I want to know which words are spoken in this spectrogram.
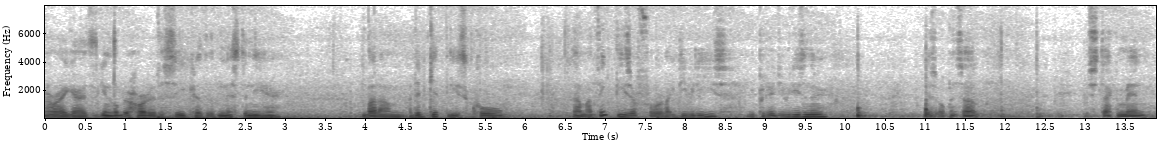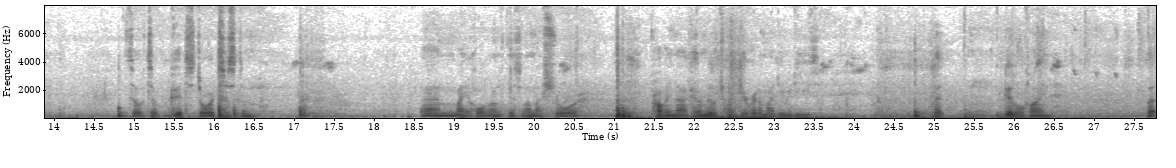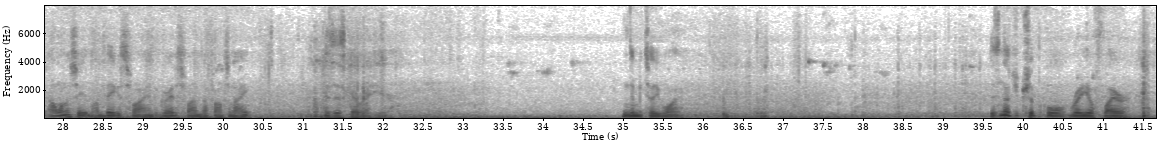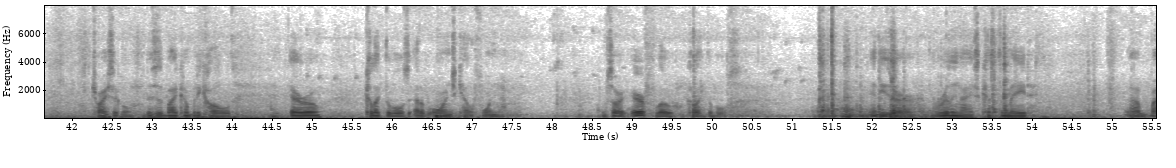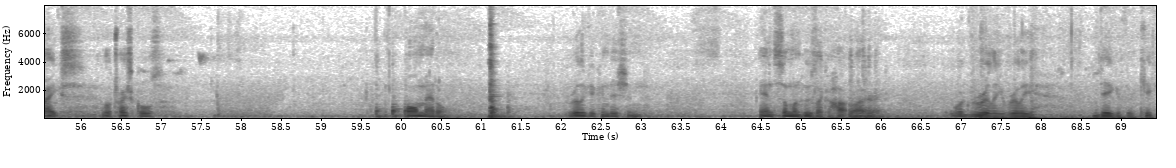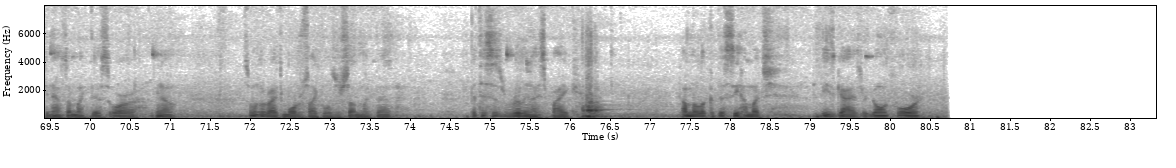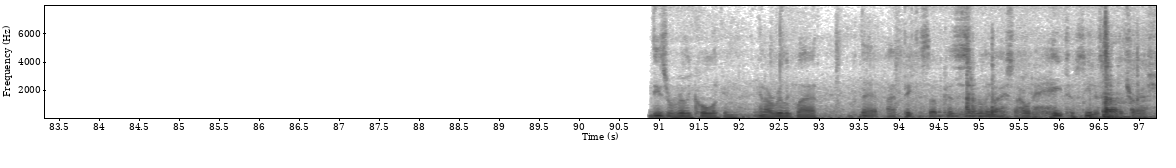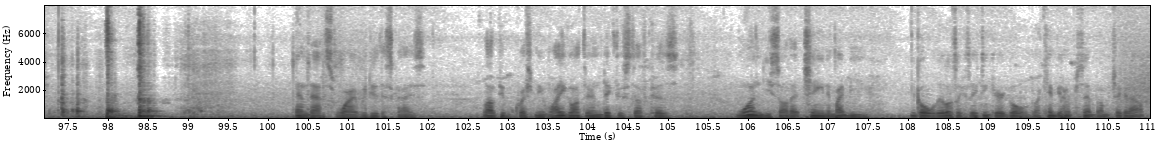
Alright guys, it's getting a little bit harder to see because of the mist in the air. But um, I did get these cool, um, I think these are for like DVDs. You put your DVDs in there, just opens up, you stack them in. So it's a good storage system. I might hold on to this one, I'm not sure. Probably not because I'm really trying to get rid of my DVDs. But good will find. But I want to say my biggest find, the greatest find I found tonight, is this guy right here. And let me tell you why. This is not your typical radio flyer tricycle. This is by a company called Aero Collectibles out of Orange, California. I'm sorry, Airflow Collectibles. And these are really nice custom made uh, bikes, little tricycles all metal, really good condition. And someone who's like a hot rodder would really, really dig if they're kicking have something like this, or you know, someone who rides motorcycles or something like that. But this is a really nice bike. I'm gonna look at this, see how much these guys are going for. These are really cool looking, and I'm really glad that I picked this up because this is really nice. I would hate to have seen this out of trash. And that's why we do this, guys. A lot of people question me, why you go out there and dig through stuff? Because, one, you saw that chain. It might be gold. It looks like it's 18 karat gold. I can't be 100%, but I'm going to check it out.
